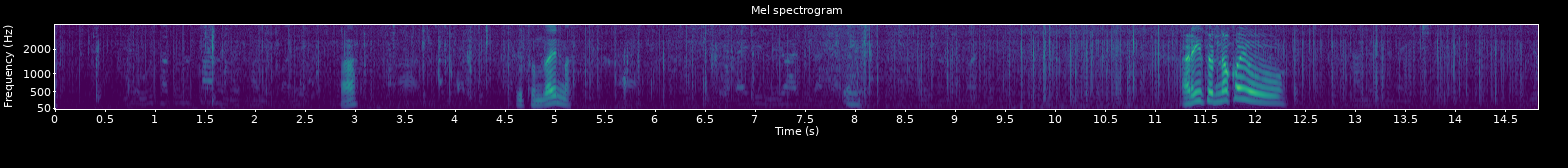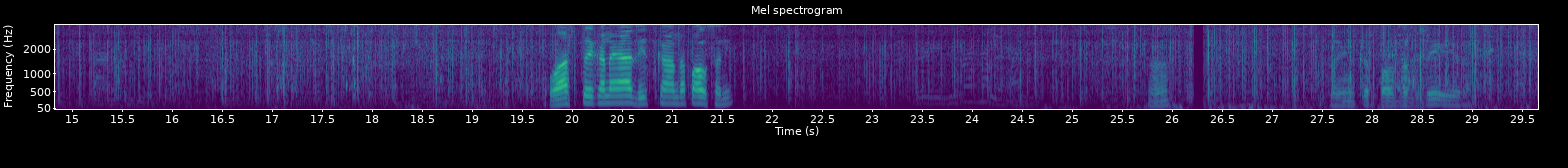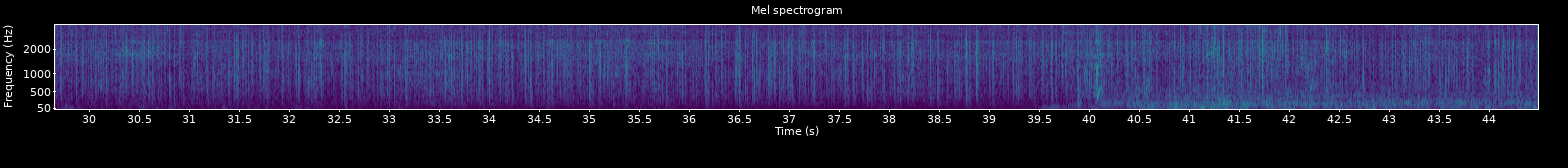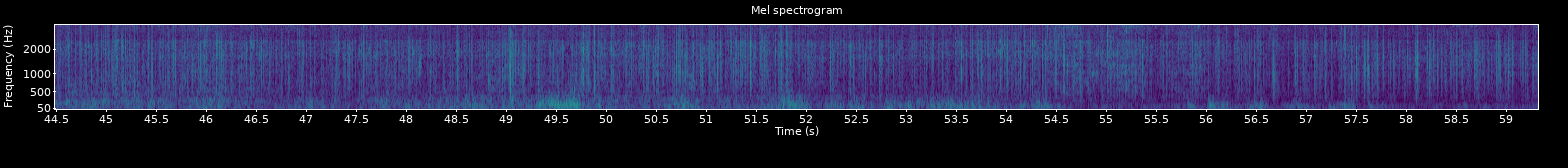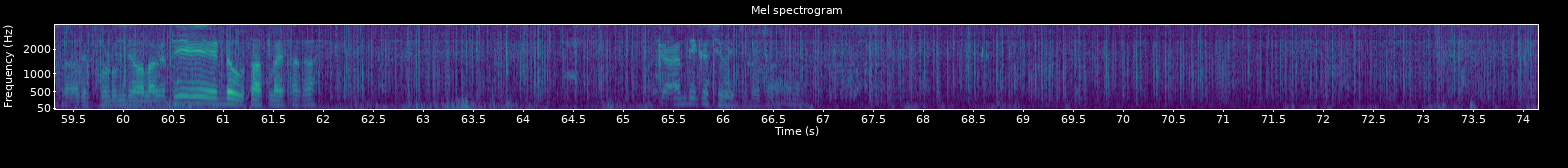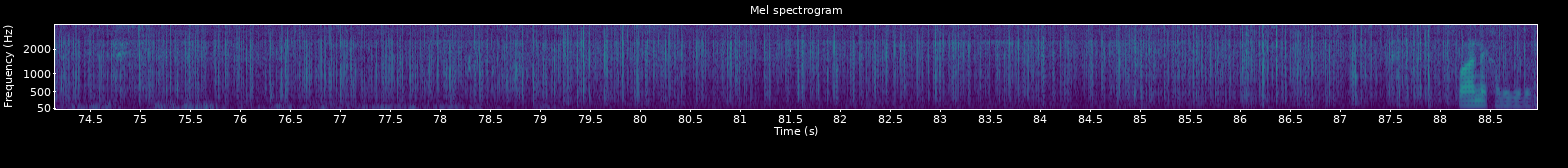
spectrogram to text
हा? इथून जाईल ना. अरे इथून नको येऊ. वाचतोय का नाही आधीच कांदा पावसाने? हा? भयंकर पाऊस झाला रे अरे फोडून द्यावं लागत ते डव साचलाय सगळा. कांदे कसे व्हायचे बाबा? पाण्याखाली गेलो.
